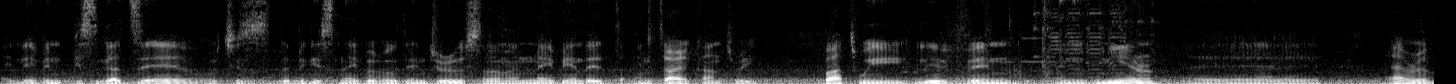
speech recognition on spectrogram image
I live in Pisgat Ze'ev, which is the biggest neighborhood in Jerusalem and maybe in the entire country. But we live in, in near uh, Arab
